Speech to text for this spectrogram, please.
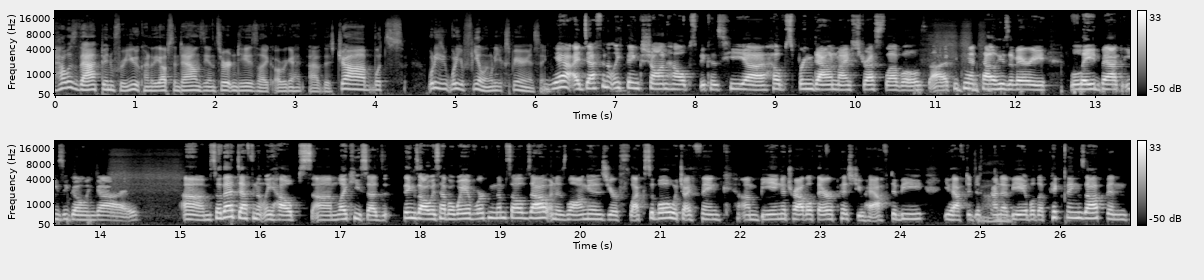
how has that been for you? Kind of the ups and downs the uncertainties like are we gonna have this job? What's what are you what are you feeling? What are you experiencing? Yeah, I definitely think Sean helps because he uh, helps bring down my stress levels. Uh, if you can't tell, he's a very laid back, easygoing guy. Um, so that definitely helps. Um, like he said, things always have a way of working themselves out, and as long as you're flexible, which I think um, being a travel therapist, you have to be. You have to just yeah. kind of be able to pick things up and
